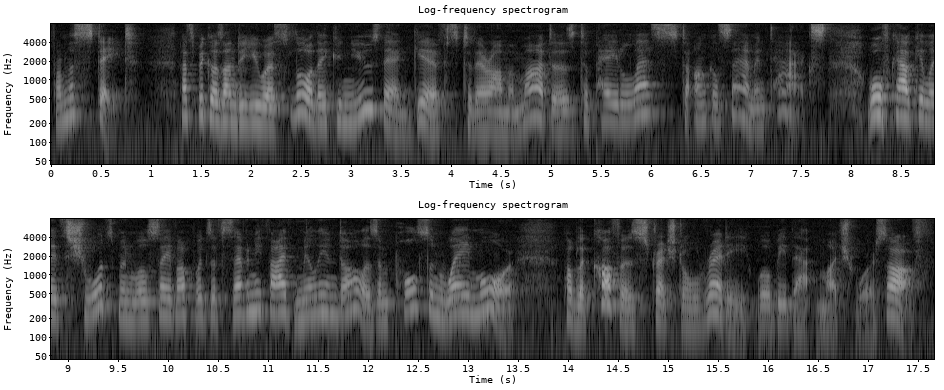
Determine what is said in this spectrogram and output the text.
from the state that's because under US law, they can use their gifts to their alma maters to pay less to Uncle Sam in tax. Wolff calculates Schwarzman will save upwards of $75 million and Paulson way more. Public coffers, stretched already, will be that much worse off.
